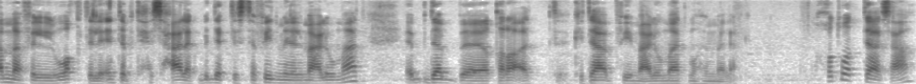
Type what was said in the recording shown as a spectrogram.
أما في الوقت اللي أنت بتحس حالك بدك تستفيد من المعلومات ابدأ بقراءة كتاب فيه معلومات مهمة لك. الخطوة التاسعة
